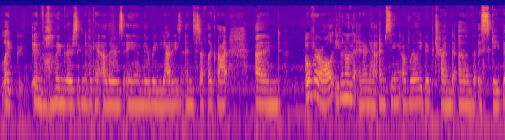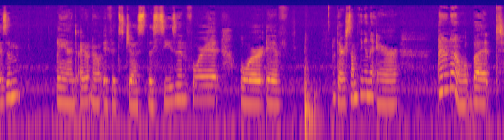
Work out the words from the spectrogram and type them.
like involving their significant others and their baby daddies and stuff like that. And overall, even on the internet, I'm seeing a really big trend of escapism and I don't know if it's just the season for it or if there's something in the air. I don't know, but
